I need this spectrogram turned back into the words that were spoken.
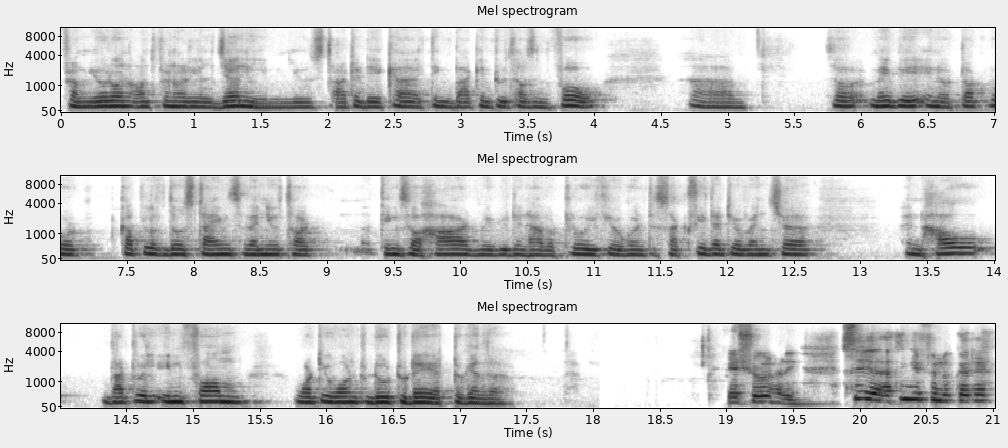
from your own entrepreneurial journey. I mean, you started Eka, I think, back in 2004. Um, so maybe you know, talk about a couple of those times when you thought things were hard. Maybe you didn't have a clue if you were going to succeed at your venture, and how that will inform what you want to do today Together. Yeah, sure, Hari. See, I think if you look at it,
